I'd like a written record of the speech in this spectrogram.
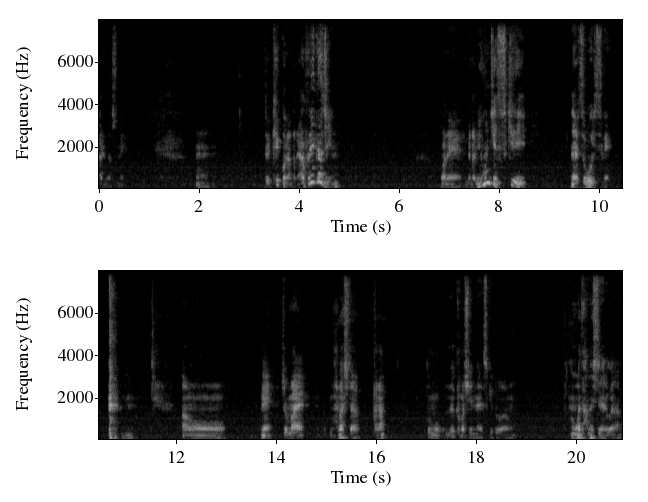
ありますね。うん。で、結構なんかね、アフリカ人はね、なんか日本人好きなやつ多いですね。あのー、ね、ちょ、前、話したかな？と思う、かもしれないですけど、あのまだ話してないのかな？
